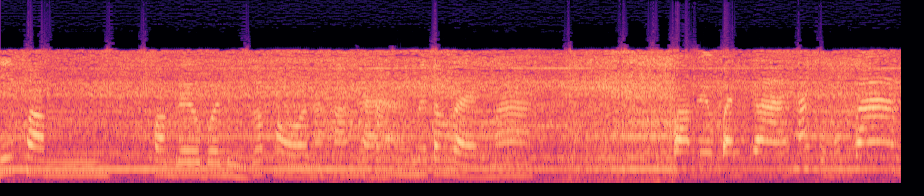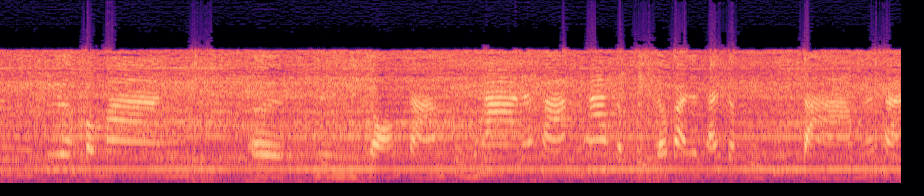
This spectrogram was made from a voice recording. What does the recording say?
นี่ความความเร็วเบอร์หนึ่งก็พอนะคะ ไม่ต้องค่ะไม่ต้องแรงมาก ความเร็วปานกลางถ้าสมมติว่ามีเครื่องประมาณเอ่อหนึ่งสองสามสี่ห้านะคะมีห้าสปีดแล้วก็อาจจะใช้สปีดที่สามนะคะ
